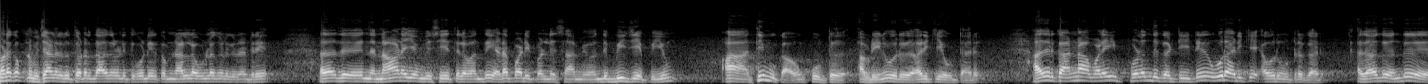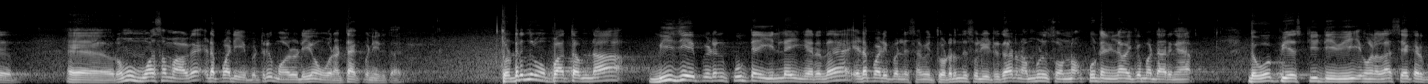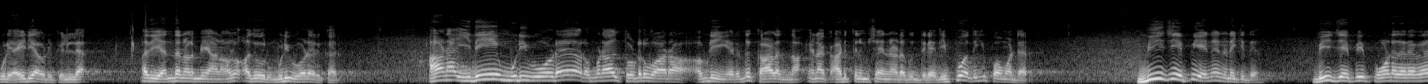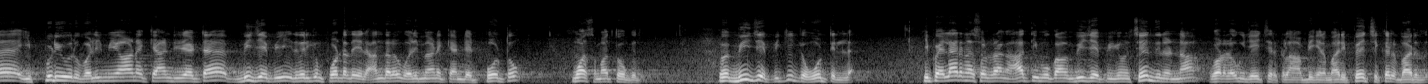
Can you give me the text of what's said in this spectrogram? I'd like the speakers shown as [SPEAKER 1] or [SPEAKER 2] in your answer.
[SPEAKER 1] வணக்கம். நம்ம சேனலுக்கு தொடர்ந்து ஆதரவளித்துக் கொண்டிருக்கும் நல்ல உள்ளங்களுக்கு நன்றி. அதாவது இந்த நாணயம் விஷயத்தில் வந்து எடப்பாடி பழனிசாமி வந்து பிஜேபியும் திமுகவும் கூட்டு அப்படின்னு ஒரு அறிக்கையை விட்டார். அதற்கு அண்ணாமலை புலந்து கட்டிட்டு ஒரு அறிக்கை அவரும் விட்டுருக்காரு. அதாவது வந்து ரொம்ப மோசமாக எடப்பாடியை பற்றி மறுபடியும் ஒரு அட்டாக் பண்ணியிருக்காரு. தொடர்ந்து நம்ம பார்த்தோம்னா பிஜேபியுடன் கூட்டணி இல்லைங்கிறத எடப்பாடி பழனிசாமி தொடர்ந்து சொல்லிட்டு இருக்காரு நம்மளும் சொன்னோம் கூட்டணிலாம் வைக்க மாட்டாருங்க. இந்த ஓபிஎஸ் டிடிவி இவங்களெல்லாம் சேர்க்கக்கூடிய ஐடியா அவருக்கு இல்லை. அது எந்த நிலைமையானாலும் அது ஒரு முடிவோடு இருக்கார். ஆனால் இதே முடிவோட ரொம்ப நாள் தொடருவாரா அப்படிங்கிறது காலம்தான். எனக்கு அடுத்த நிமிஷம் என்ன நடக்குன்னு தெரியாது. இப்போதைக்கு போக மாட்டார். பிஜேபி என்ன நினைக்குது? பிஜேபி போன தடவை இப்படி ஒரு வலிமையான கேண்டிடேட்டை பிஜேபி இது வரைக்கும் போட்டதே இல்லை. அந்த அளவுக்கு வலிமையான கேண்டிடேட் போட்டும் மோசமாக தோக்குது. இப்போ பிஜேபிக்கு இங்கே ஓட்டு இல்லை. இப்போ எல்லாரும் என்ன சொல்கிறாங்க அதிமுகவும் பிஜேபியும் சேர்ந்து நின்னா ஓரளவுக்கு ஜெயிச்சிருக்கலாம் அப்படிங்கிற மாதிரி பேச்சுக்கள் வருது.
